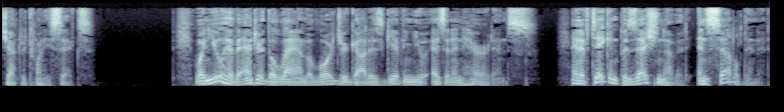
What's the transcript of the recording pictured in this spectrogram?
chapter 26 when you have entered the land the lord your god is giving you as an inheritance and have taken possession of it and settled in it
